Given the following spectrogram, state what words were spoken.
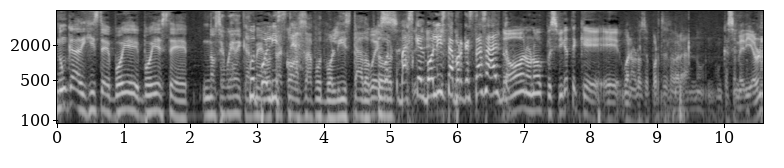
Nunca dijiste, voy, voy, este, no sé, voy a dedicarme a otra cosa, futbolista, pues, doctor. Pues, basquetbolista, porque estás alto. No, no, no, pues fíjate que, eh, bueno, los deportes, la verdad, nunca se me dieron,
